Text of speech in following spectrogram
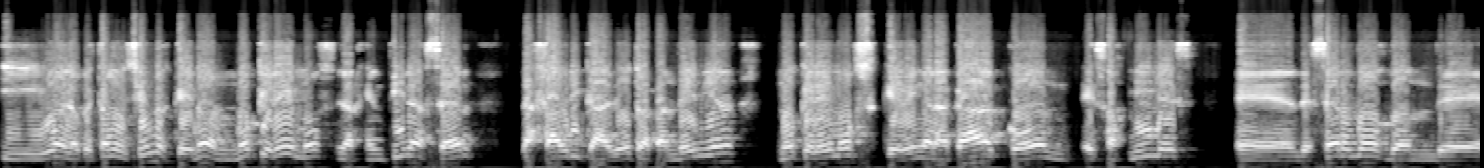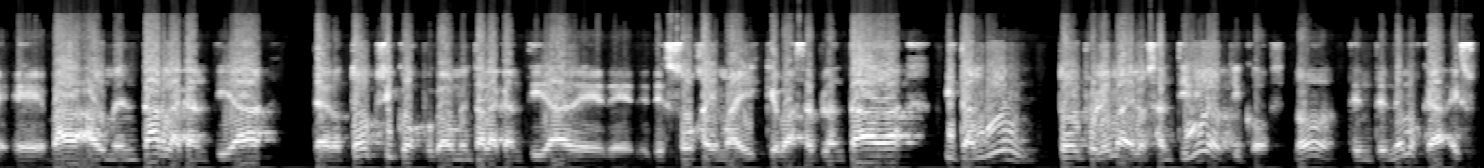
Y bueno, lo que estamos diciendo es que no, no queremos en Argentina ser la fábrica de otra pandemia, no queremos que vengan acá con esos miles eh, de cerdos donde eh, va a aumentar la cantidad de agrotóxicos, porque va a aumentar la cantidad de, soja y maíz que va a ser plantada, y también todo el problema de los antibióticos, ¿no? Entendemos que es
